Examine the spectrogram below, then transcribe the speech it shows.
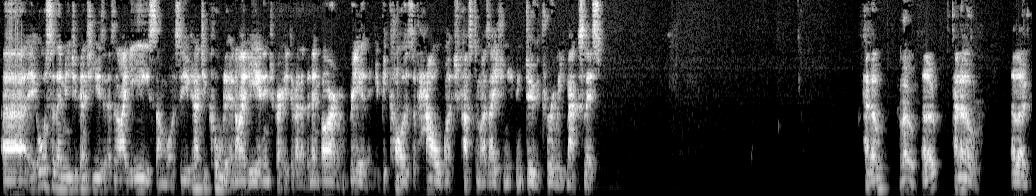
Uh, it also then means you can actually use it as an IDE somewhat, so you can actually call it an IDE, an integrated development environment, really, because of how much customization you can do through Emacs Lisp. Hello. Hello. Hello. Hello. Hello.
